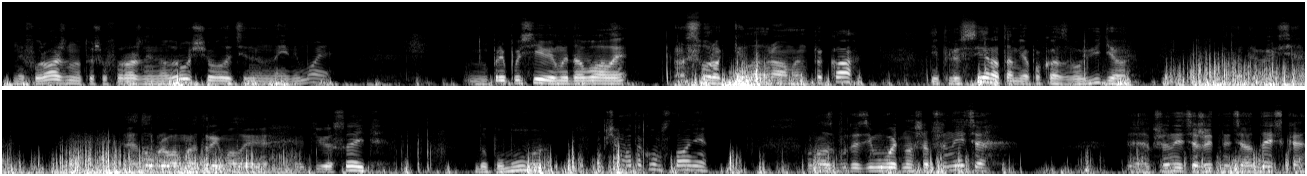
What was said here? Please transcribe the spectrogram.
не фуражну, тому що фуражної не вирощували, ціни на неї немає. При посіві ми давали 40 кг НПК і плюс сіра, там я показував відео, хто дивився. Е, Добрива ми отримали від USAID, допомога. В общем, в такому стані у нас буде зимувати наша пшениця. Е, Пшениця житниця одеська.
